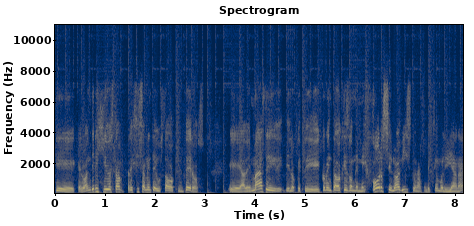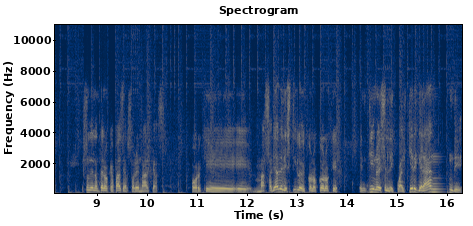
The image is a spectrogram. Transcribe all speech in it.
que, lo han dirigido está precisamente Gustavo Quinteros. Eh, además de, lo que te he comentado, que es donde mejor se lo ha visto en la selección boliviana, es un delantero capaz de absorber marcas. Porque más allá del estilo de Colo Colo, que entiendo es el de cualquier grande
